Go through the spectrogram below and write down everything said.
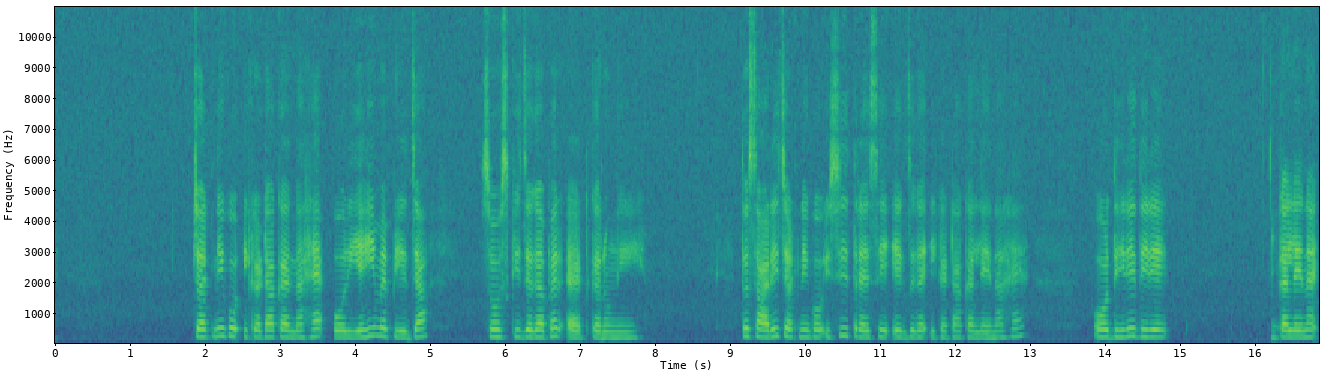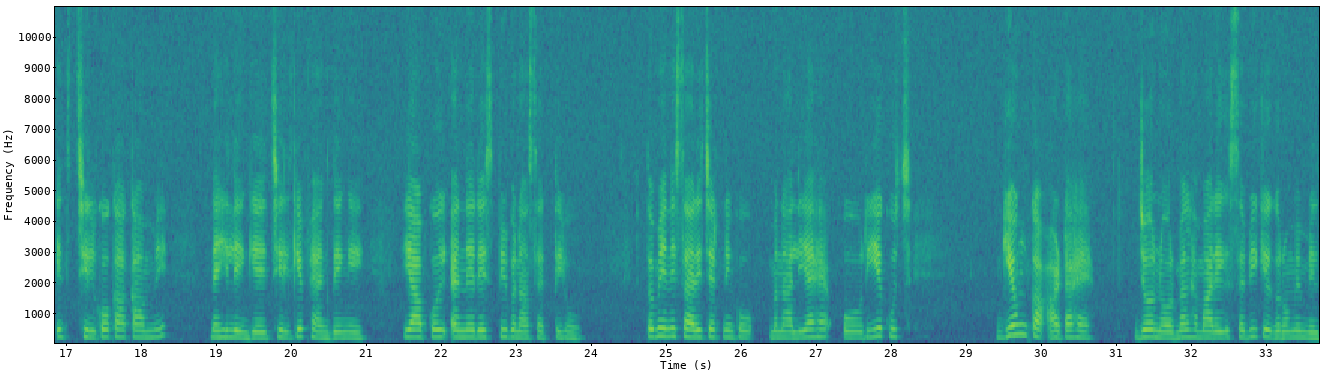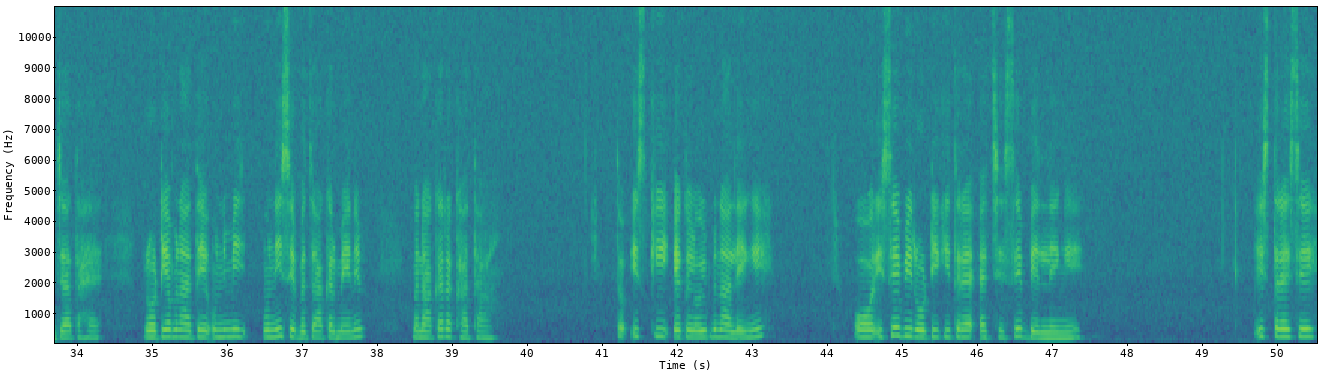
चटनी को इकट्ठा करना है और यही मैं पिज़्ज़ा सॉस की जगह पर ऐड करूँगी। तो सारी चटनी को इसी तरह से एक जगह इकट्ठा कर लेना है और धीरे धीरे कर लेना इस छिलकों का काम में। नहीं लेंगे, छिलके फेंक देंगे या आप कोई अन्य रेसिपी बना सकते हो। तो मैंने सारी चटनी को बना लिया है और ये कुछ गेहूँ का आटा है जो नॉर्मल हमारे सभी के घरों में मिल जाता है। रोटियाँ बनाते उनमें उन्हीं से बचाकर मैंने बनाकर रखा था। तो इसकी एक लोई बना लेंगे और इसे भी रोटी की तरह अच्छे से बेल लेंगे। इस तरह से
